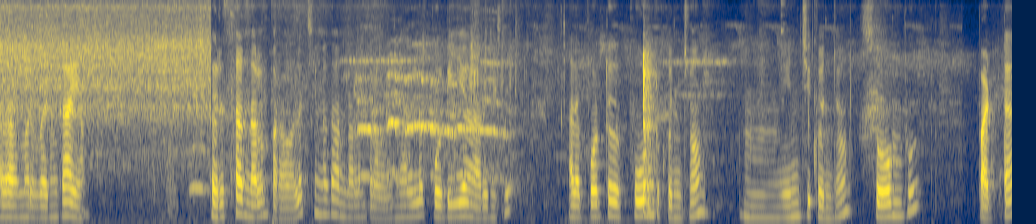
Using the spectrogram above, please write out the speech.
அதாவது மாதிரி வெங்காயம் பெருசாக இருந்தாலும் பரவாயில்ல சின்னதாக இருந்தாலும் பரவாயில்ல. நல்ல பொடியாக அரிஞ்சு அதை போட்டு பூண்டு கொஞ்சம் இஞ்சி கொஞ்சம் சோம்பு பட்டை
